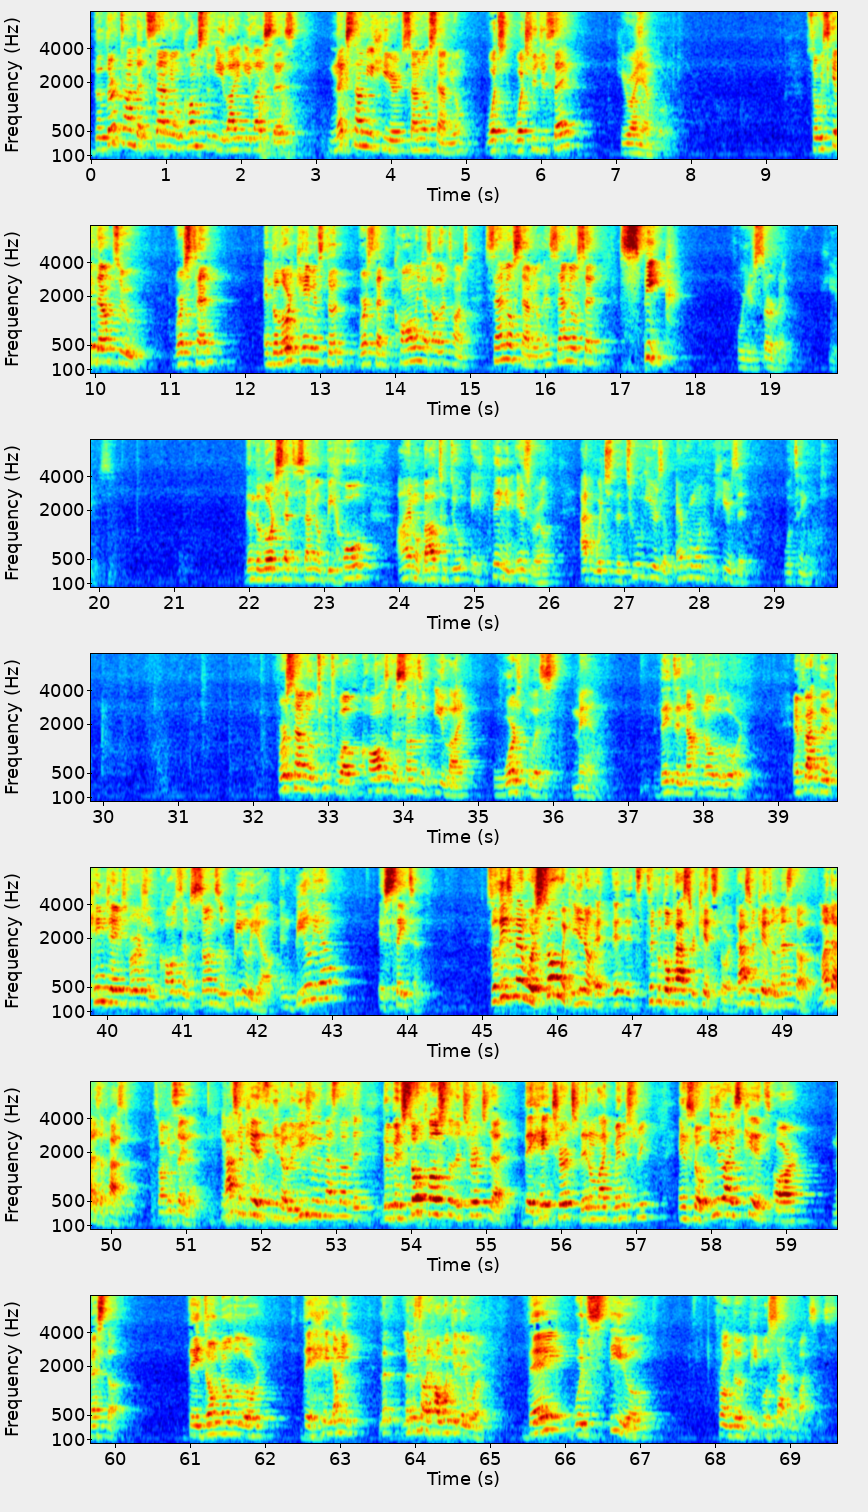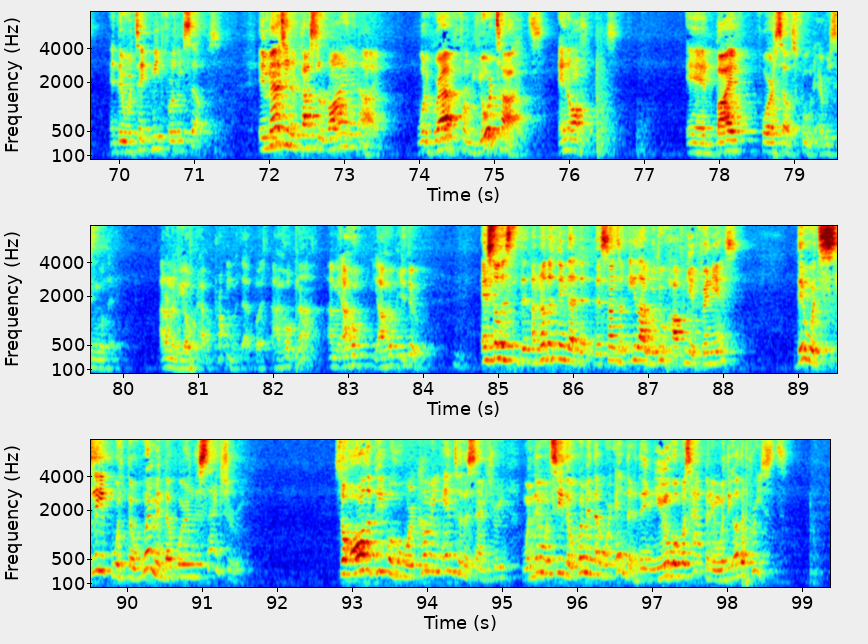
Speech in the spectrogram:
the third time that Samuel comes to Eli, Eli says, Next time you hear Samuel, Samuel, what, what should you say? Here I am, Lord. So we skip down to verse 10. And the Lord came and stood, verse 10, calling as other times, Samuel, Samuel. And Samuel said, Speak, for your servant hears. Then the Lord said to Samuel, Behold, I am about to do a thing in Israel at which the two ears of everyone who hears it will tingle. 1 Samuel 2:12 calls the sons of Eli worthless men. They did not know the Lord. In fact, the King James Version calls them sons of Belial, and Belial is Satan. So these men were so wicked. You know, it, it, it's typical pastor kid story. Pastor kids are messed up. My dad is a pastor, so I can say that. Pastor kids, you know, they're usually messed up. They, they've been so close to the church that they hate church, they don't like ministry. And so Eli's kids are messed up. They don't know the Lord. They hate, I mean, let, let me tell you how wicked they were. They would steal from the people's sacrifices, and they would take meat for themselves. Imagine if Pastor Ryan and I would grab from your tithes and offerings and buy for ourselves food every single day. I don't know if y'all would have a problem with that, but I hope not. I mean, I hope, I hope you do. And so, this, another thing that the, the sons of Eli would do, Hophni and Phinehas, they would sleep with the women that were in the sanctuary. So, all the people who were coming into the sanctuary, when they would see the women that were in there, they knew what was happening with the other priests.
